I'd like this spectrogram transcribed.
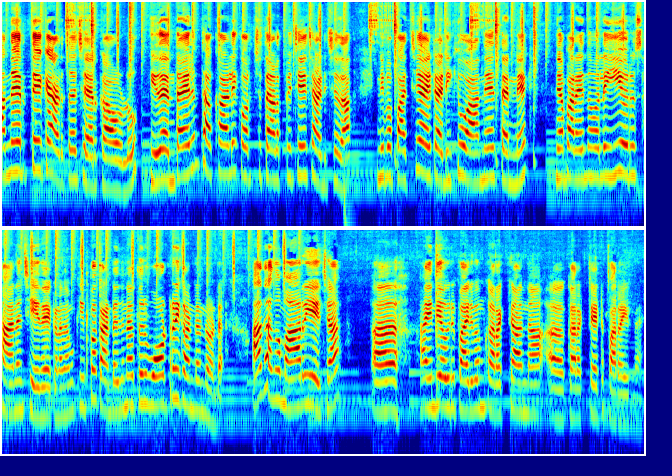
അന്നേരത്തേക്ക് അടുത്ത് ചേർക്കാവുള്ളൂ. ഇത് എന്തായാലും തക്കാളി കുറച്ച് തിളപ്പിച്ചേച്ച് അടിച്ചതാ ഇനിയിപ്പോ പച്ചയായിട്ട് അടിക്കുവാന്നേ തന്നെ ഞാൻ പറയുന്ന പോലെ ഈ ഒരു സാധനം ചെയ്തേക്കണം. നമുക്ക് ഇപ്പൊ ഇതിനകത്ത് ഒരു വാട്ടറി കണ്ടന്റ് ഉണ്ട്. അതങ്ങ് മാറിയേച്ചാ അതിന്റെ ഒരു പരുവം കറക്റ്റ് ആയിട്ട് പറയുന്നത്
